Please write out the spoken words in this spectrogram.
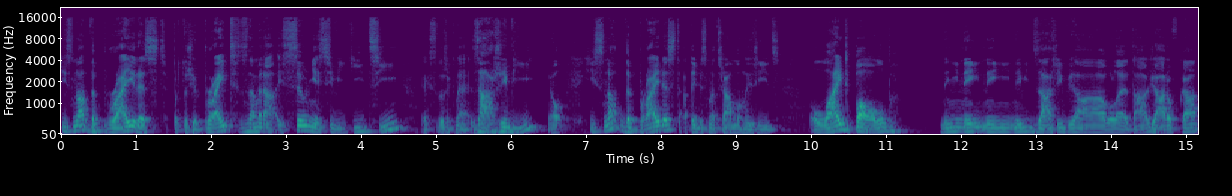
He's not the brightest, protože bright znamená i silně svítící, jak se to řekne, zářivý. Jo? He's not the brightest, a teď bychom třeba mohli říct light bulb, není nej, nej, nejvíc zářivá, vole, ta žárovka,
